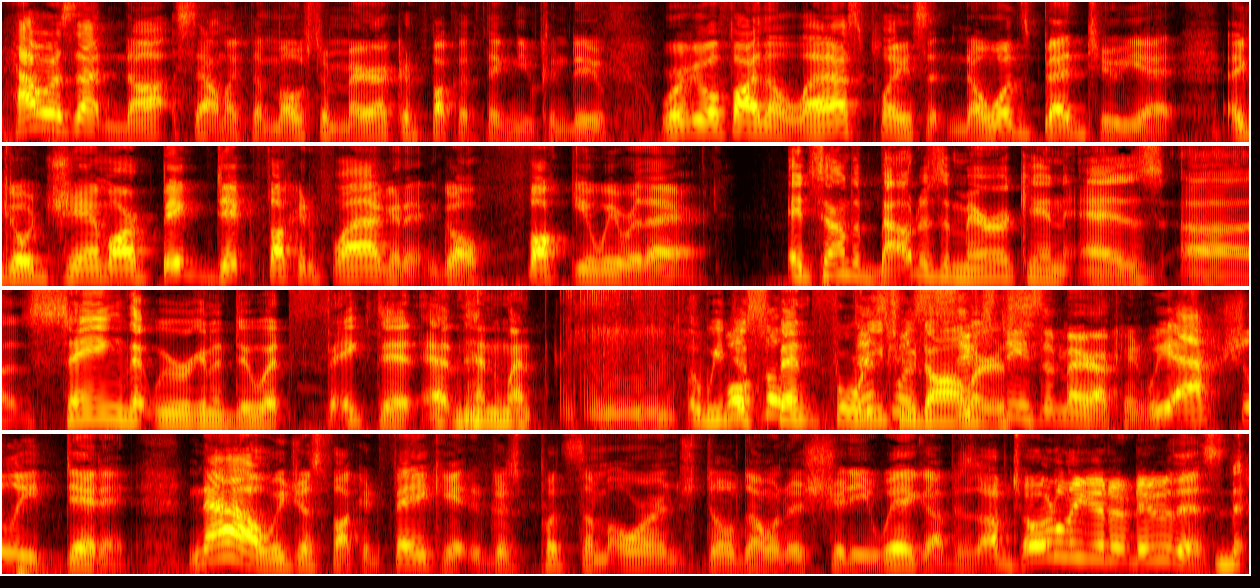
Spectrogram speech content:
How does that not sound like the most American fucking thing you can do? We're gonna go find the last place that no one's been to yet and go jam our big dick fucking flag in it and go, fuck you, we were there. It sounds about as American as uh, saying that we were going to do it, faked it, and then went. We Well, just no, spent forty two This dollars. was 60s American. We actually did it. Now we just fucking fake it and just put some orange dildo in a shitty wig up. I'm totally gonna do this. There's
